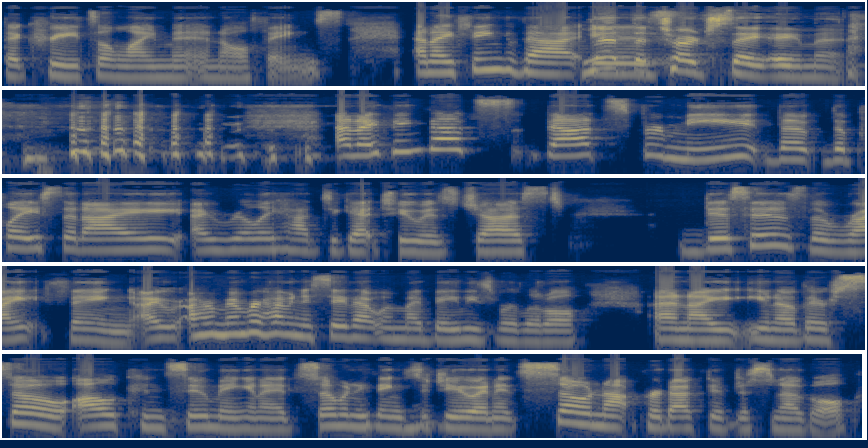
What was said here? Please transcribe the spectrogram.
that creates alignment in all things. And I think that let is, the church say amen. and I think that's that's for me the the place that I I really had to get to is just this is the right thing. I, I remember having to say that when my babies were little and I, you know, they're so all consuming and I had so many things to do and it's so not productive to snuggle,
